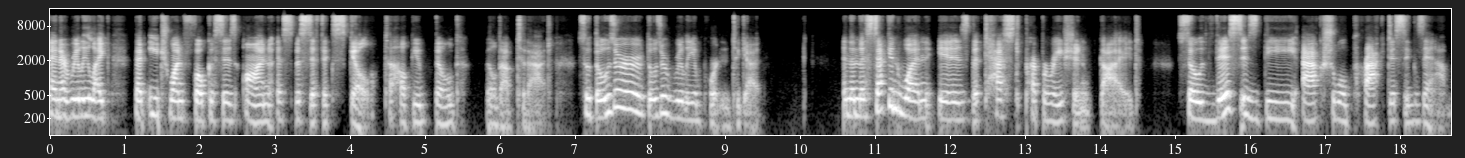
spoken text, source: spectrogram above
And I really like that each one focuses on a specific skill to help you build build up to that. So those are those are really important to get. And then the second one is the test preparation guide. So this is the actual practice exam.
